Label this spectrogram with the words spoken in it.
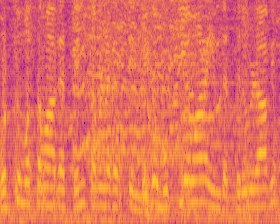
ஒட்டுமொத்தமாக தென் தமிழகத்தின் மிக முக்கியமான இந்த திருவிழாவில்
